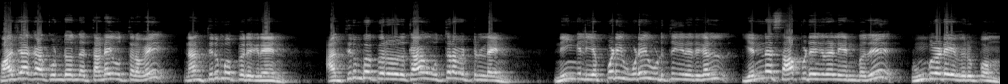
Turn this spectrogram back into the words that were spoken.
பாஜக கொண்டு வந்த தடை உத்தரவை நான் திரும்ப பெறுகிறேன். அது திரும்ப பெறுவதற்காக உத்தரவிட்டுள்ளேன். நீங்கள் எப்படி உடை உடுத்துகிறீர்கள் என்ன சாப்பிடுகிறீர்கள் என்பது உங்களுடைய விருப்பம்.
